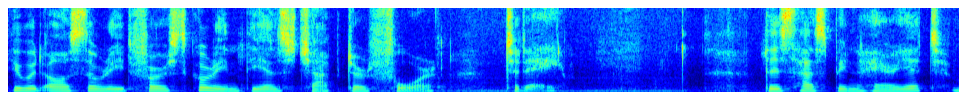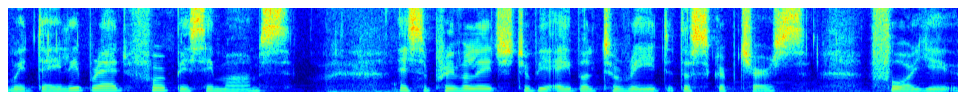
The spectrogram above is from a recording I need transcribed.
you would also read 1 Corinthians chapter 4 today. This has been Harriet with Daily Bread for Busy Moms. It's a privilege to be able to read the scriptures for you,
